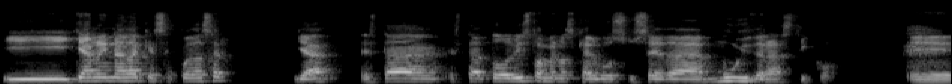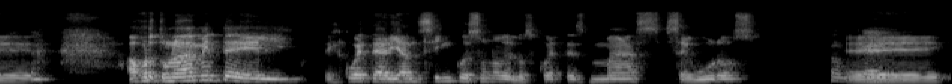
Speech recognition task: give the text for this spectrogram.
y ya no hay nada que se pueda hacer. Ya está, está todo listo a menos que algo suceda muy drástico. Eh, afortunadamente el, el cohete Ariane 5 es uno de los cohetes más seguros eh,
